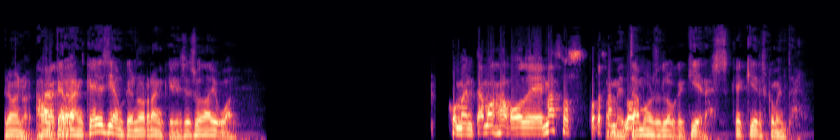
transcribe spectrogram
Pero bueno, aunque arranques y aunque no arranques, eso da igual. ¿Comentamos algo de mazos, por ejemplo? Comentamos lo que quieras. ¿Qué quieres comentar?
